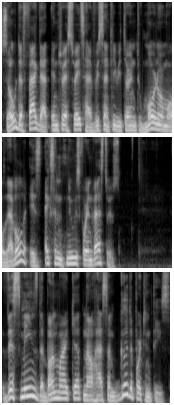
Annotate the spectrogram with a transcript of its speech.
So the fact that interest rates have recently returned to more normal level is excellent news for investors. This means the bond market now has some good opportunities.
